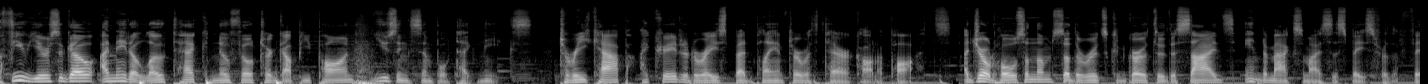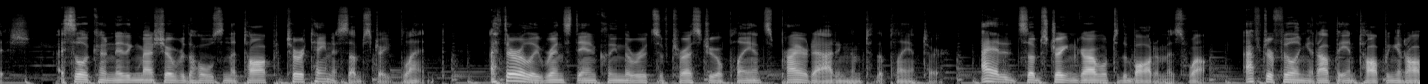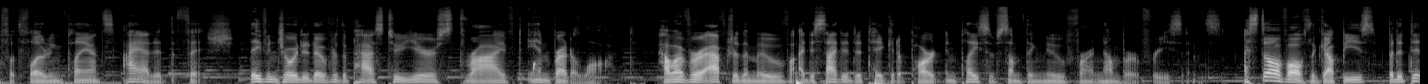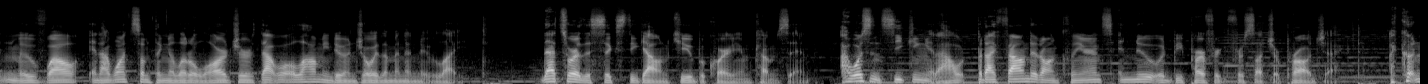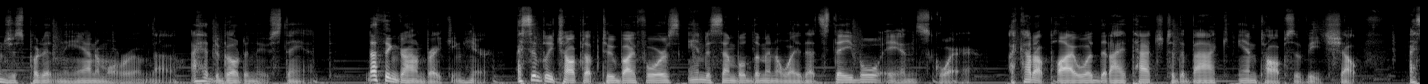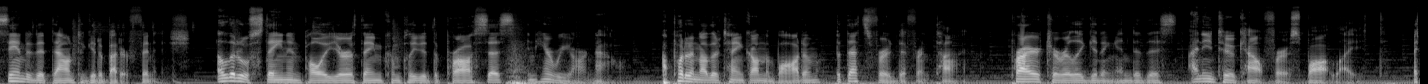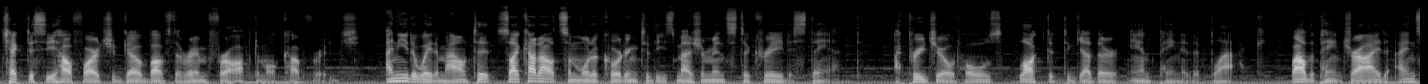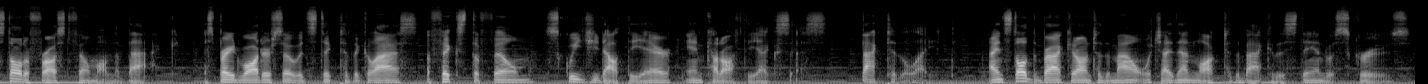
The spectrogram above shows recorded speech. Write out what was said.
A few years ago, I made a low-tech, no-filter guppy pond using simple techniques. To recap, I created a raised bed planter with terracotta pots. I drilled holes in them so the roots could grow through the sides and to maximize the space for the fish. I silicone knitting mesh over the holes in the top to retain a substrate blend. I thoroughly rinsed and cleaned the roots of terrestrial plants prior to adding them to the planter. I added substrate and gravel to the bottom as well. After filling it up and topping it off with floating plants, I added the fish. They've enjoyed it over the past two years, thrived, and bred a lot. However, after the move, I decided to take it apart in place of something new for a number of reasons. I still have all of the guppies, but it didn't move well, and I want something a little larger that will allow me to enjoy them in a new light. That's where the 60 gallon cube aquarium comes in. I wasn't seeking it out, but I found it on clearance and knew it would be perfect for such a project. I couldn't just put it in the animal room though, I had to build a new stand. Nothing groundbreaking here. I simply chopped up 2x4s and assembled them in a way that's stable and square. I cut up plywood that I attached to the back and tops of each shelf. I sanded it down to get a better finish. A little stain in polyurethane completed the process and here we are now. I'll put another tank on the bottom, but that's for a different time. Prior to really getting into this, I need to account for a spotlight. I checked to see how far it should go above the rim for optimal coverage. I need a way to mount it, so I cut out some wood according to these measurements to create a stand. I pre-drilled holes, locked it together, and painted it black. While the paint dried, I installed a frost film on the back. I sprayed water so it would stick to the glass, affixed the film, squeegeed out the air, and cut off the excess. Back to the light. I installed the bracket onto the mount which I then locked to the back of the stand with screws.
